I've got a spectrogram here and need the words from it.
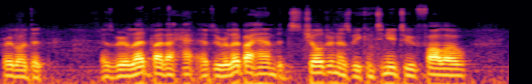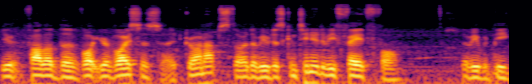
Pray lord that as we were led by the ha- as we were led by hand as children as we continue to follow you follow the vo- your voices as grown-ups lord that we would just continue to be faithful that we would be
